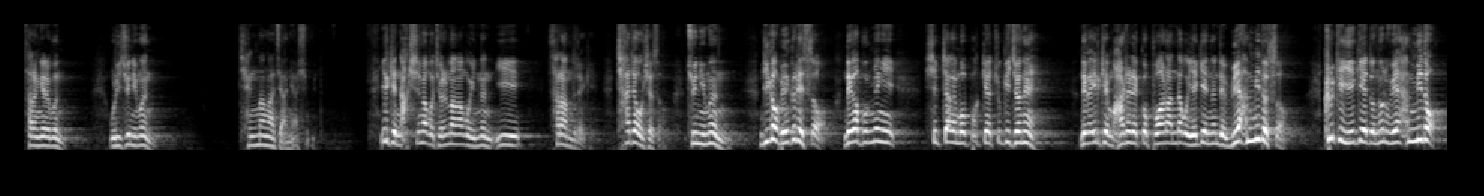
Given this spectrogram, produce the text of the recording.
사랑 여러분, 우리 주님은 책망하지 아니하십니다. 이렇게 낙심하고 절망하고 있는 이 사람들에게 찾아오셔서 주님은 네가 왜 그랬어? 내가 분명히 십자가에 못 박혀 죽기 전에 내가 이렇게 말을 했고 부활한다고 얘기했는데 왜 안 믿었어? 그렇게 얘기해도 너는 왜 안 믿어?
